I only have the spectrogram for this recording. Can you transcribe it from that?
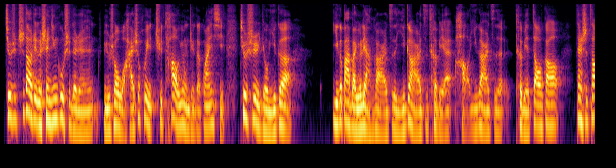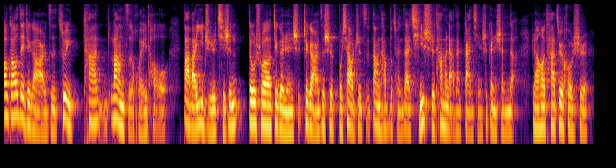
就是知道这个圣经故事的人，比如说，我还是会去套用这个关系，就是有一个一个爸爸有两个儿子，一个儿子特别好，一个儿子特别糟糕。但是糟糕的这个儿子，最他浪子回头。爸爸一直其实都说这个人是这个儿子是不孝之子，当他不存在，其实他们俩的感情是更深的。然后他最后是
